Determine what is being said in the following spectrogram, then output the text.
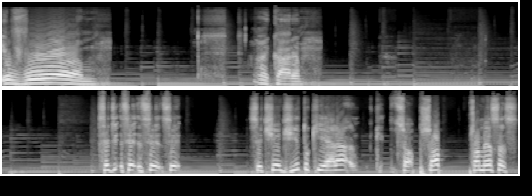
eu vou. Ai, cara. Você tinha dito que era que só, só, só essas,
